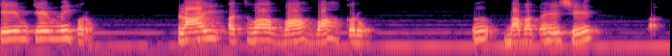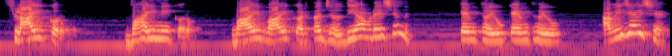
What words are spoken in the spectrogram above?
કેમ કેમ નહીં કરો. ફ્લાય અથવા વાહ વાહ કરો. બાબા કહે છે, ફ્લાય કરો વાય નહીં કરો. વાય વાય કરતા જલ્દી આવડે છે ને? કેમ થયું કેમ થયું? આવી જાય છે?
